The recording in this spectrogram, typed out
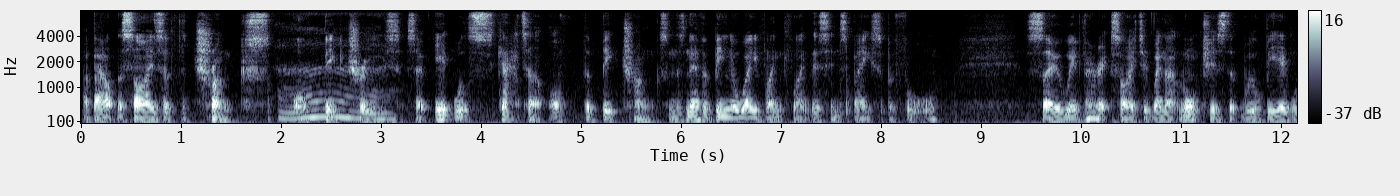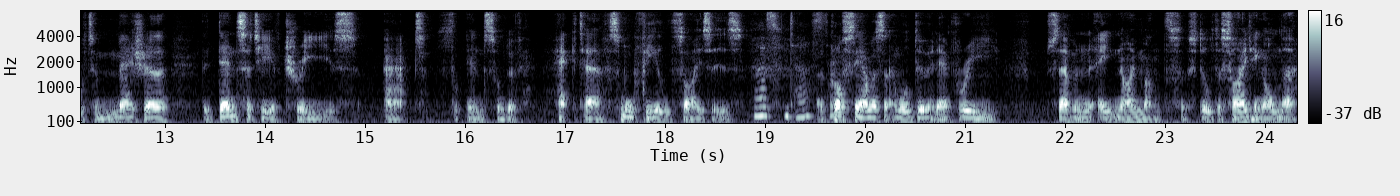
about the size of the trunks ah. of big ah. trees. So it will scatter off the big trunks, and there's never been a wavelength like this in space before. So we're very excited when that launches that we'll be able to measure the density of trees at in sort of hectare, small field sizes. That's fantastic. Across the Amazon, and we'll do it every seven, eight, nine months. So still deciding on the,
